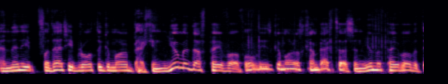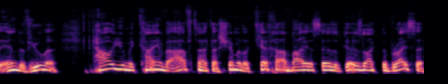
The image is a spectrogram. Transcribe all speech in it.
And then he, for that, he brought the Gemara back in Yuma Daf Pevov. All these Gemaras come back to us in Yuma Pevov at the end of Yuma. How you mekayim v'ahavta at Hashem Kecha Abaye says it goes like the Brisa.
